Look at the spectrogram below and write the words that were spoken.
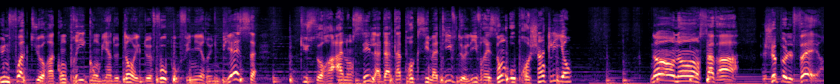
Une fois que tu auras compris combien de temps il te faut pour finir une pièce, tu sauras annoncer la date approximative de livraison au prochain client. Non, non, ça va. Je peux le faire.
